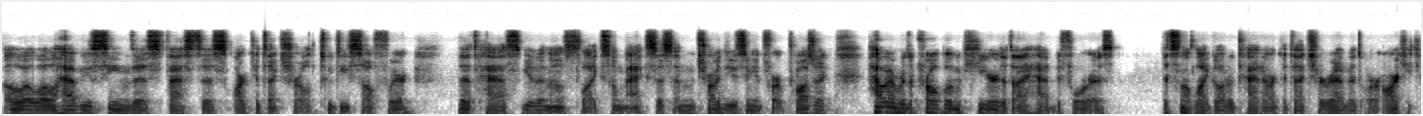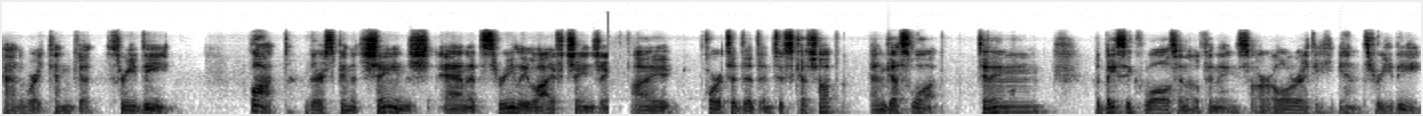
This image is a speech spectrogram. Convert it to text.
Oh, well, well, have you seen this fastest architectural 2D software that has given us like some access and we tried using it for a project. However, the problem here that I had before is it's not like AutoCAD, Architecture, Revit, or ArchiCAD where it can get 3D. But there's been a change and it's really life changing. I ported it into SketchUp and guess what? Ding! The basic walls and openings are already in 3D,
